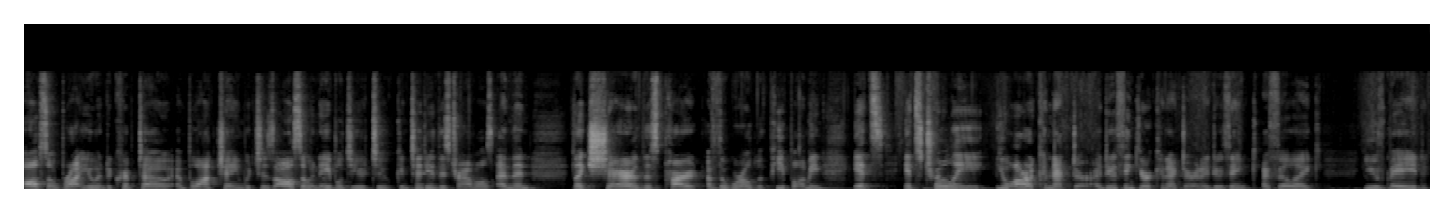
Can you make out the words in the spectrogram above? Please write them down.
also brought you into crypto and blockchain which has also enabled you to continue these travels and then like share this part of the world with people. I mean, it's it's truly you are a connector. I do think you're a connector and I do think I feel like you've made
